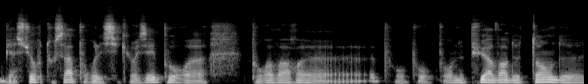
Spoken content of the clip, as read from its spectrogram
bien sûr, tout ça pour les sécuriser, pour, pour, avoir, pour, pour, pour, ne plus avoir de temps de,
